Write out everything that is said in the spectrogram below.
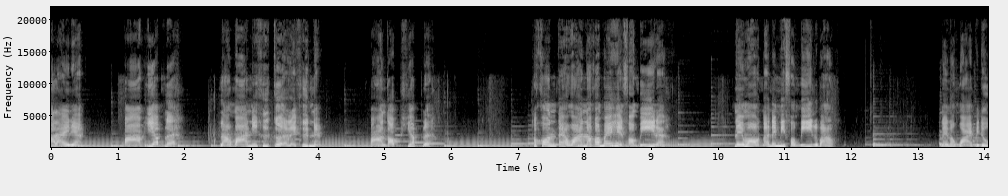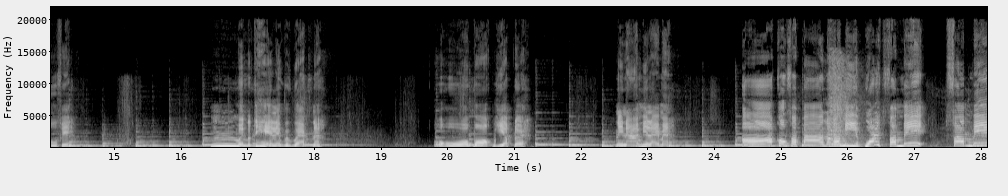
อะไรเนี่ยปลาเพียบเลย หลังบ้านนี่คือเกิดอะไรขึ้นเนี่ย ปลาตอบเพียบเลย ทุกคนแต่ว่าเราก็ไม่เห็นฟอมบี้นะ ในหมอกน่าได้มีฟอมบี้หรือเปล่า ไหนลองว่ายไปดูฟิอืมเหมือนเราที่เห็นอะไรแวบๆนะ โอ้โหหมอกเพียบเลย ในน้ำมีอะไรไหมอ๋อกรงสปาแล้วก็มีว้ายฟอมบี้ฟอมบี้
